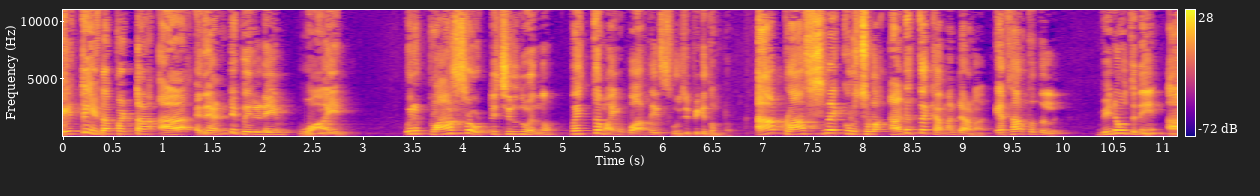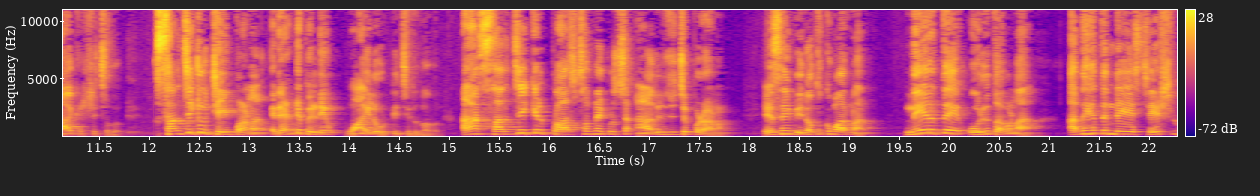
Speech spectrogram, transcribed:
കെട്ടിയിടപ്പെട്ട ആ രണ്ടു പേരുടെയും വായിൽ ഒരു പ്ലാസ്റ്റർ ഒട്ടിച്ചിരുന്നുവെന്നും വ്യക്തമായി വാർത്തയിൽ സൂചിപ്പിക്കുന്നുണ്ട്. ആ പ്ലാസ്റ്ററിനെ കുറിച്ചുള്ള അടുത്ത കമന്റാണ് യഥാർത്ഥത്തിൽ വിനോദിനെ ആകർഷിച്ചത്. സർജിക്കൽ ടേപ്പാണ് രണ്ടുപേരുടെയും വായിൽ ഒട്ടിച്ചിരുന്നത്. ആ സർജിക്കൽ പ്ലാസ്റ്ററിനെ കുറിച്ച് ആലോചിച്ചപ്പോഴാണ് എസ് ഐ വിനോദ് കുമാറിന് നേരത്തെ ഒരു തവണ അദ്ദേഹത്തിന്റെ സ്റ്റേഷൻ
